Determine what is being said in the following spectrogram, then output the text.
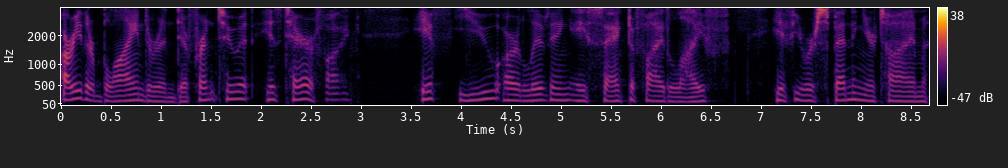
are either blind or indifferent to it is terrifying. If you are living a sanctified life, if you are spending your time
